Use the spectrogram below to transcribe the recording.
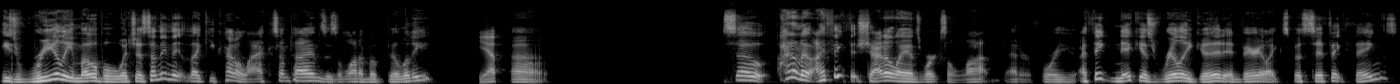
he's really mobile, which is something that like you kind of lack sometimes. Is a lot of mobility. Yep. Uh, so I don't know. I think that Shadowlands works a lot better for you. I think Nick is really good in very like specific things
